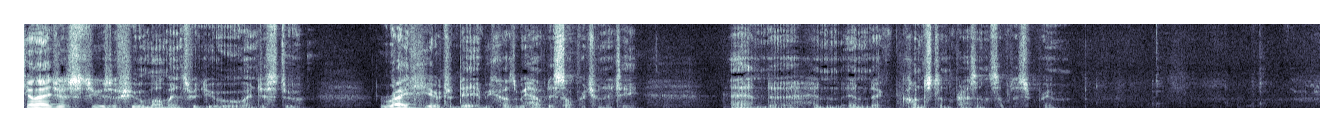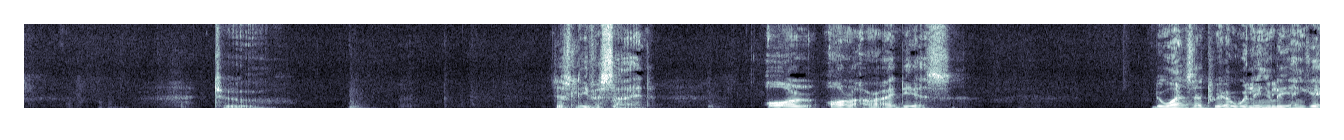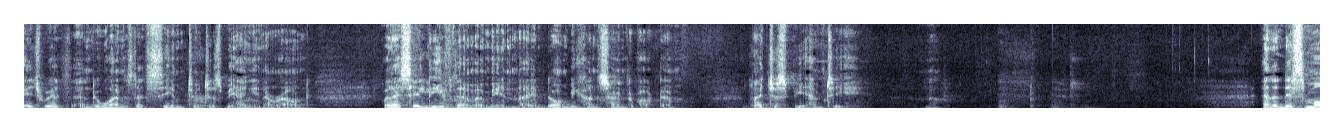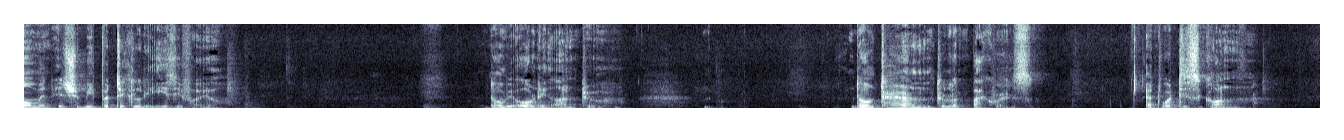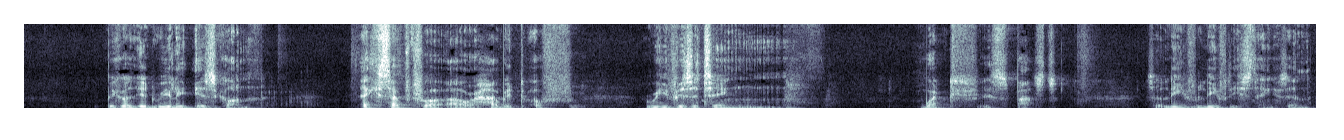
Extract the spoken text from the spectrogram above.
can I just use a few moments with you and just to, right here today, because we have this opportunity and uh, in, in the constant presence of the Supreme, to just leave aside all, all our ideas, the ones that we are willingly engaged with and the ones that seem to just be hanging around. When I say leave them, I mean don't be concerned about them. Like just be empty. And at this moment, it should be particularly easy for you. Don't be holding on to. Don't turn to look backwards at what is gone. Because it really is gone, except for our habit of revisiting what is past. So leave, leave these things. And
